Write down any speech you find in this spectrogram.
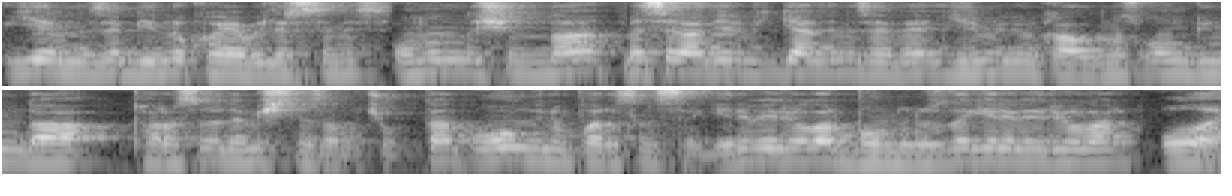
Yerinize birini koyabilirsiniz. Onun dışında mesela diyelim ki geldiniz eve 20 gün kaldınız. 10 gün daha parasını ödemiştiniz ama çoktan. O 10 günün parasını size geri veriyorlar. Bondunuzu da geri veriyorlar. Olay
